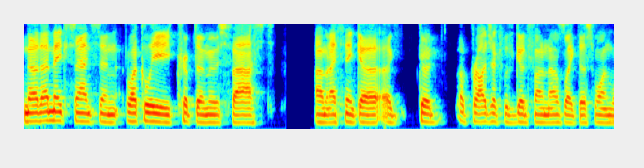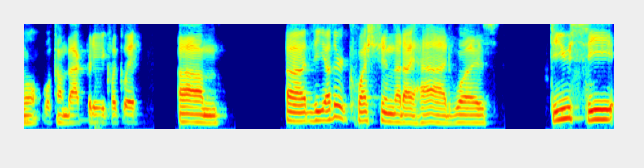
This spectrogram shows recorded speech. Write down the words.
No, that makes sense. And luckily, crypto moves fast. Um, and I think a, a good a project with good fundamentals like this one will will come back pretty quickly. Um, uh, the other question that I had was, do you see?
